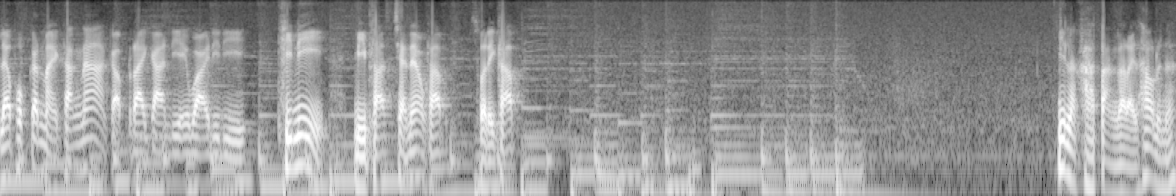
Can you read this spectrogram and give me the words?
แล้วพบกันใหม่ครั้งหน้ากับรายการ DIY ดีๆ ที่นี่มี plus channel ครับ สวัสดีครับนี่ราคาต่างกันหลายเท่าเลยนะ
